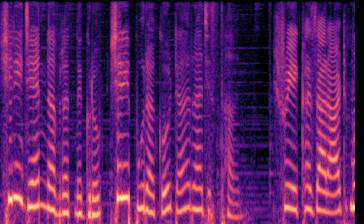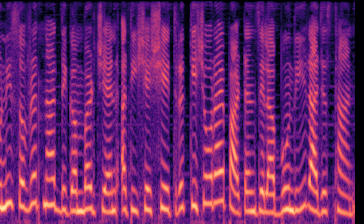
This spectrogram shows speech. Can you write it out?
श्री जैन नवरत्न ग्रुप श्री पूरा कोटा राजस्थान। श्री एक हज़ार आठ मुनि सुव्रतनाथ दिगंबर जैन अतिशय क्षेत्र, किशोराय पाटन जिला बूंदी, राजस्थान।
